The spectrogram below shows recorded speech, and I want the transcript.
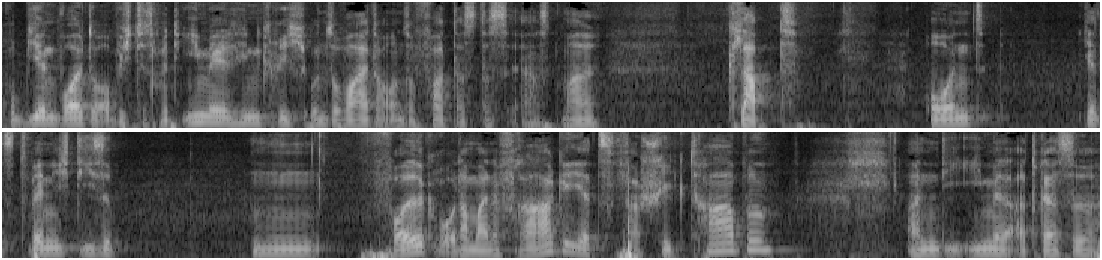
probieren wollte, ob ich das mit E-Mail hinkriege und so weiter und so fort, dass das erstmal klappt. Und jetzt, wenn ich diese hm, Folge oder meine Frage jetzt verschickt habe an die E-Mail-Adresse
